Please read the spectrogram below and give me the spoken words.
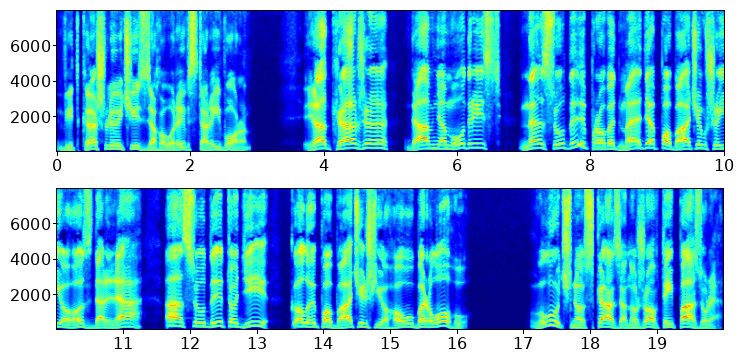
Відкашлюючись, заговорив старий ворон. Як каже давня мудрість, не суди про ведмедя, побачивши його здаля, а суди тоді, коли побачиш його у берлогу. Влучно сказано, жовтий пазуре,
